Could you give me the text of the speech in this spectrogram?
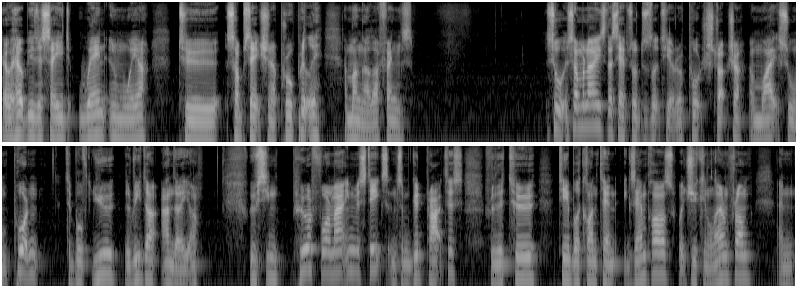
It will help you decide when and where to subsection appropriately, among other things. So, to summarise, this episode has looked at your report structure and why it's so important to both you, the reader, and the writer. We've seen poor formatting mistakes and some good practice through the two table of content exemplars, which you can learn from and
